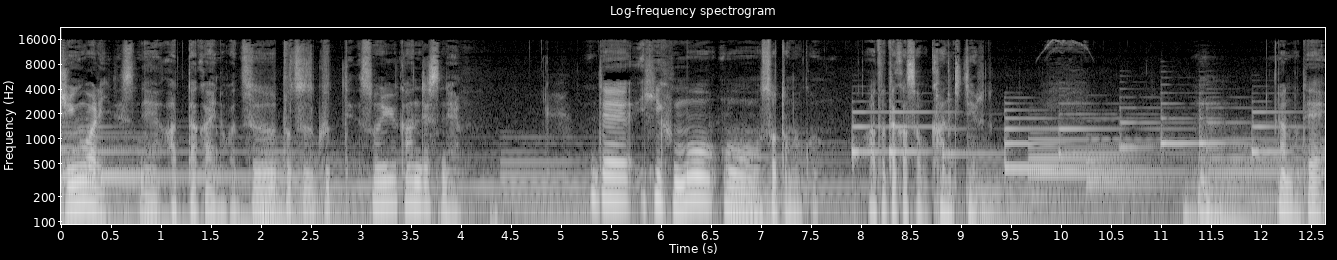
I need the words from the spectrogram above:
じんわりですねあったかいのがずっと続くってそういう感じですね。で皮膚も外の暖かさを感じていると、うん、なので、え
